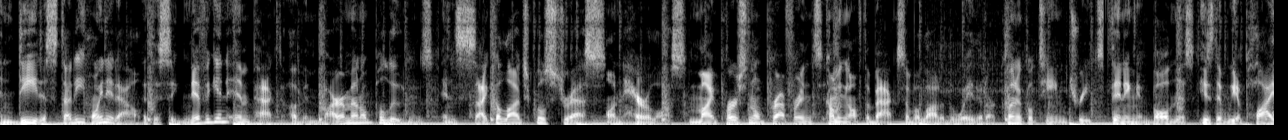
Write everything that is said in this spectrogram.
Indeed, a study pointed out that the significant impact of environmental pollutants and psychological stress on hair loss. My personal preference, coming off the backs of a lot of the way that our clinical team treats thinning and baldness, is that we apply.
